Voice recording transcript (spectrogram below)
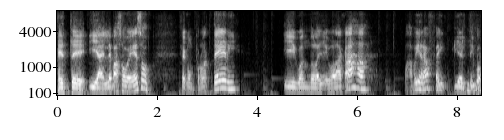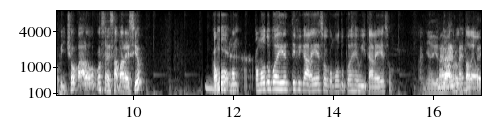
Este, y a él le pasó eso. Se compró unas tenis. Y cuando le llegó la caja, papi era fake. Y el tipo pichó para loco, se desapareció. ¿Cómo, Yeah. cómo, cómo tú puedes identificar eso? ¿Cómo tú puedes evitar eso? La pregunta de hoy.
